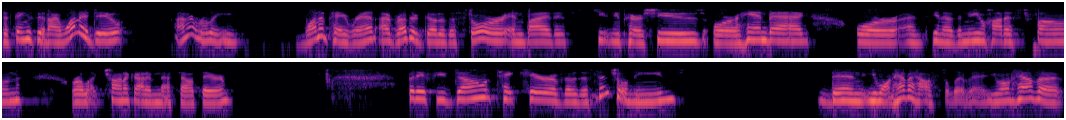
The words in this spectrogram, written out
The things that I want to do, I don't really want to pay rent. I'd rather go to the store and buy this cute new pair of shoes or a handbag or a, you know the new hottest phone or electronic item that's out there. But if you don't take care of those essential needs, then you won't have a house to live in. You won't have a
